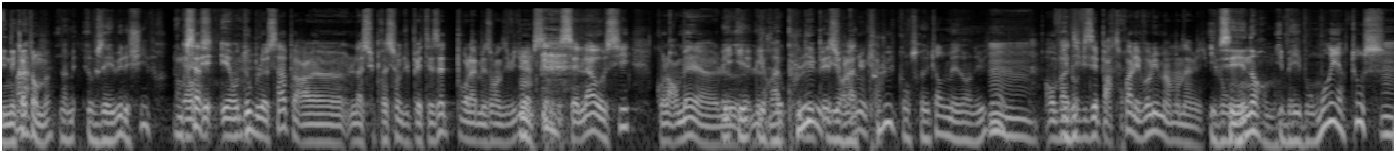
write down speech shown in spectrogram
une, hécatombe. hein. non, mais vous avez vu les chiffres Donc et, ça, on, et- et on double ça par euh, la suppression du PTZ pour la maison individuelle. Mm. C'est là aussi qu'on leur met euh, le, il le- y aura le coup plus, d'épée sur la aura nuque. plus de constructeurs de maisons individuelles. Mmh, On va Ils vont- diviser par trois les volumes, à mon avis. C'est énorme. Mais ils vont mourir tous. mmh.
